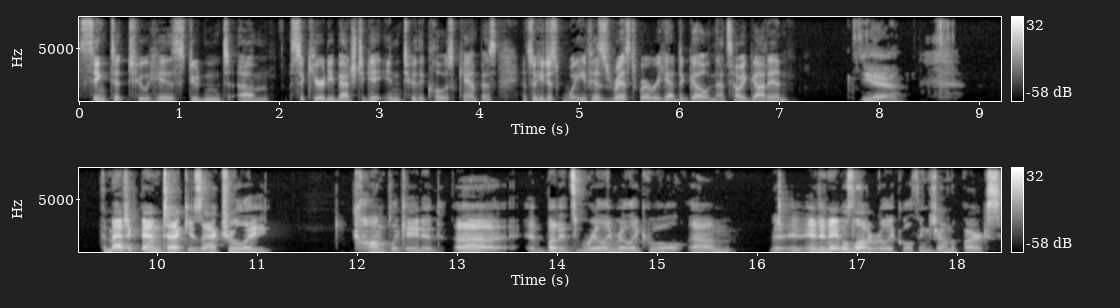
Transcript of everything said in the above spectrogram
synced it to his student um, security badge to get into the closed campus. And so he just waved his wrist wherever he had to go, and that's how he got in. yeah, the magic band tech is actually complicated, uh, but it's really really cool. Um, it, it enables a lot of really cool things around the parks.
